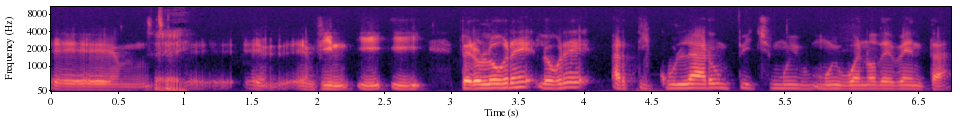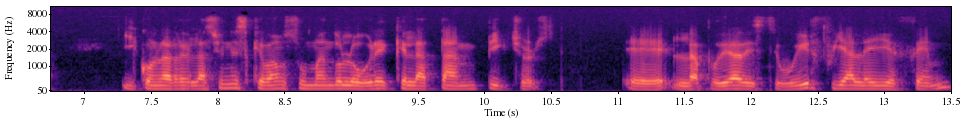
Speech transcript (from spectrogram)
Eh, eh, en, fin, y, pero logré, logré articular un pitch muy, muy bueno de venta y con las relaciones que vamos sumando logré que la TAM Pictures eh, la pudiera distribuir. Fui al AFM,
